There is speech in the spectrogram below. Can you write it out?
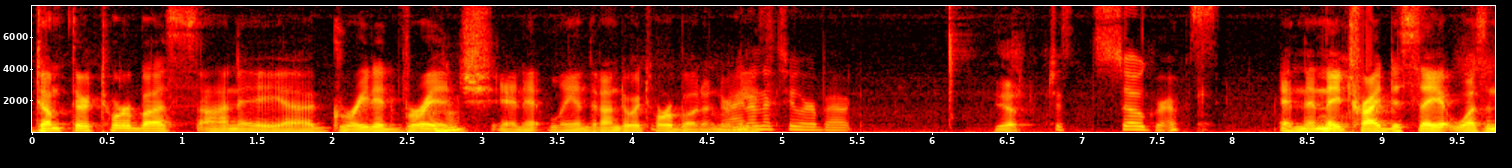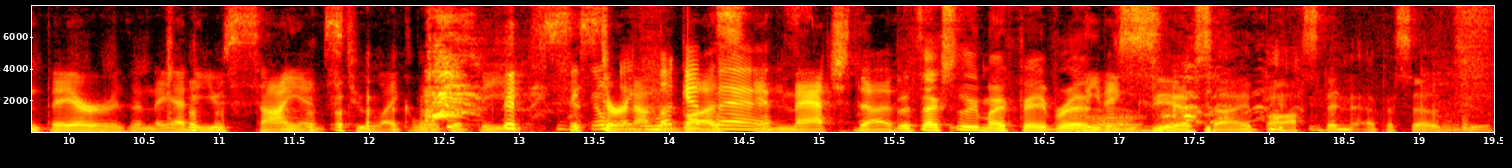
dumped their tour bus on a uh, graded bridge, and it landed onto a tour boat underneath. right on a tour boat. Yep. Just so gross. And then they tried to say it wasn't theirs, and they had to use science to like look at the cistern Like, on the bus and match the. That's actually my favorite Leaving. CSI Boston episode too.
